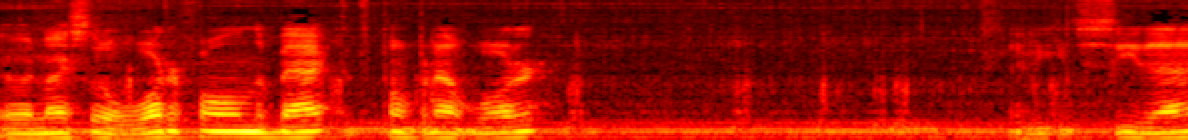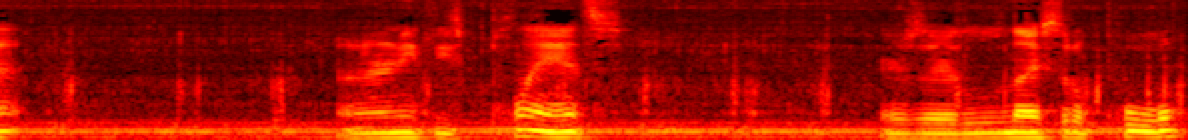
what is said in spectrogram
A nice little waterfall in the back that's pumping out water. If you can see that. Underneath these plants, there's a nice little pool.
